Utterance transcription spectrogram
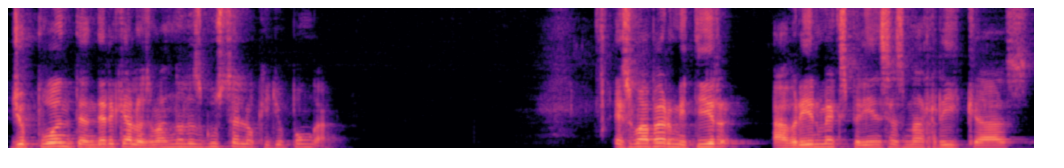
Yo puedo entender que a los demás no les guste lo que yo ponga. Eso va a permitir abrirme experiencias más ricas,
